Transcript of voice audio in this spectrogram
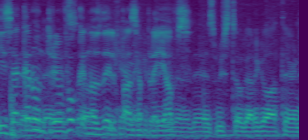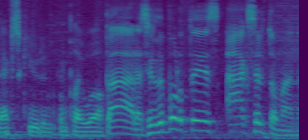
y sacar un triunfo que nos dé el pase a playoffs. Para Sir Deportes, Axel Toman.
